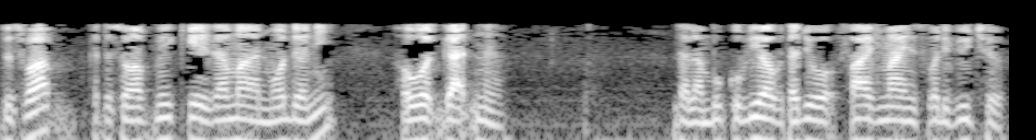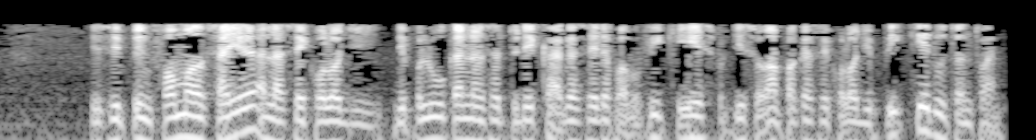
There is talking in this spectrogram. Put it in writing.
Itu sebab kata seorang pemikir zaman moden ni Howard Gardner Dalam buku beliau bertajuk Five Minds for the Future. Disiplin formal saya adalah psikologi. Diperlukan dalam satu dekad agar saya dapat berfikir Seperti seorang pakar psikologi. Fikir dulu tuan-tuan.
